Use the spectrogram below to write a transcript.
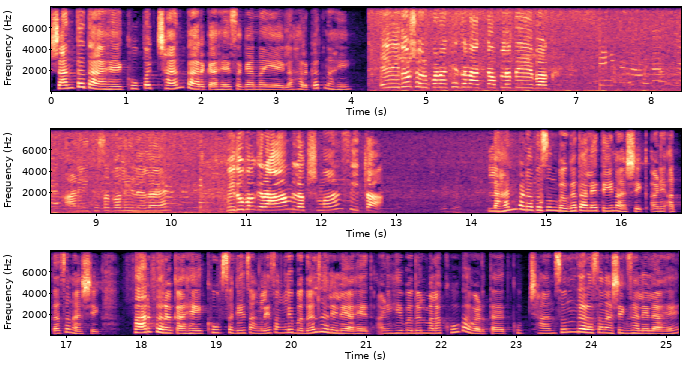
शांतता आहे. खूपच छान पार्क आहे. सगळ्यांना यायला हरकत नाही. ए विदू नाक कापलं ते बघ. आणि इथे सगळं लिहिलेलं आहे. विदू बघ राम लक्ष्मण सीता. लहानपणापासून बघत आले ते नाशिक आणि आत्ताचं नाशिक. फार फरक आहे. खूप सगळे चांगले चांगले बदल झालेले आहेत. आणि हे बदल मला खूप आवडत आहेत खूप छान सुंदर असं नाशिक झालेलं आहे.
